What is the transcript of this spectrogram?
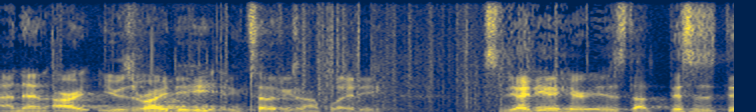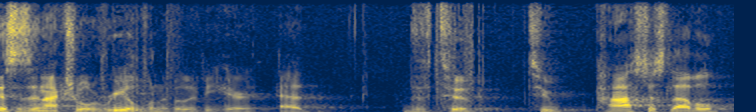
and then our user ID instead of example ID. So the idea here is that this is, this is an actual real vulnerability here. Uh, the, to, to pass this level,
